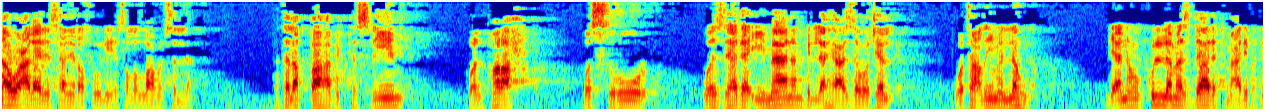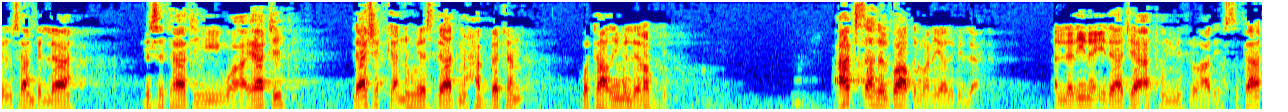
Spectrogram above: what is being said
أو على لسان رسوله صلى الله عليه وسلم فتلقاها بالتسليم والفرح والسرور وازداد إيمانا بالله عز وجل وتعظيما له لأنه كلما ازدادت معرفة الإنسان بالله بصفاته وآياته لا شك أنه يزداد محبة وتعظيما لربه. عكس أهل الباطل والعياذ بالله الذين إذا جاءتهم مثل هذه الصفات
